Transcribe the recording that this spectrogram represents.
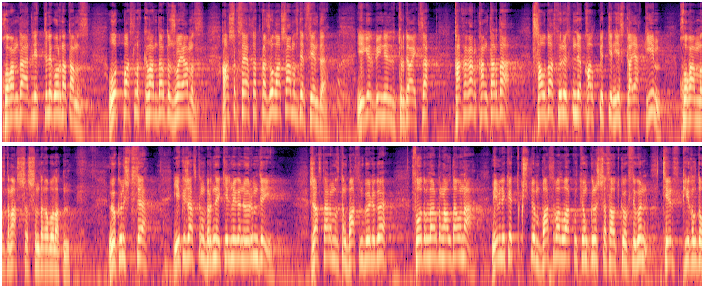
Қоғамда әділеттілік орнатамыз отбасылық кландарды жоямыз ашық саясатқа жол ашамыз деп сенді. Егер бейнелі түрде айтсақ қақаған қаңтарда сауда сөресінде қалып кеткен ескі аяқ киім қоғамымыздың ащы шындығы болатын. Өкініштісі екі жастың біріне келмеген өрімдей жастарымыздың басым бөлігі содырлардың алдауына мемлекеттік күшпен басып алу арқылы төңкеріс жасауды көксеген теріс пиғылды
